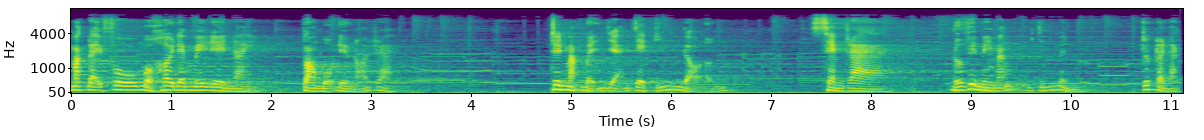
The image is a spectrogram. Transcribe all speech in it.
Mặt đại phu một hơi đem mi đề này Toàn bộ đều nói ra. Trên mặt bệnh dạng che kín đỏ ẩn Xem ra đối với may mắn của chính mình rất là đắc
